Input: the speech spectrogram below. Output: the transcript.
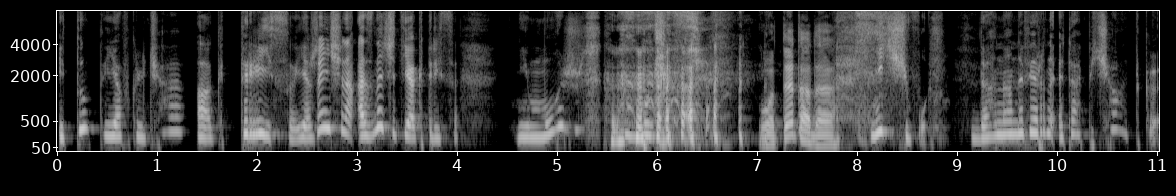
И тут я включаю актрису. Я женщина, а значит, я актриса. Не может быть. Вот это да. Ничего. Да она, наверное, это опечатка.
